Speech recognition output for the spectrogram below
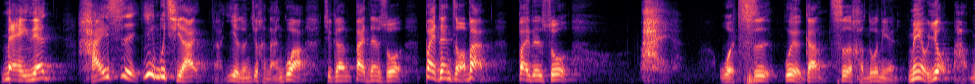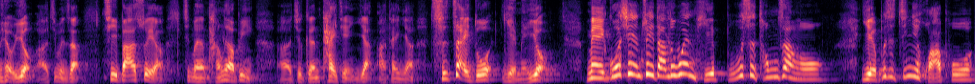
美元还是硬不起来啊。叶伦就很难过啊，就跟拜登说：“拜登怎么办？”拜登说。我吃威尔刚吃了很多年没有用啊，没有用啊，基本上七八岁啊，基本上糖尿病啊就跟太监一样啊，太一样吃再多也没用。美国现在最大的问题不是通胀哦，也不是经济滑坡，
